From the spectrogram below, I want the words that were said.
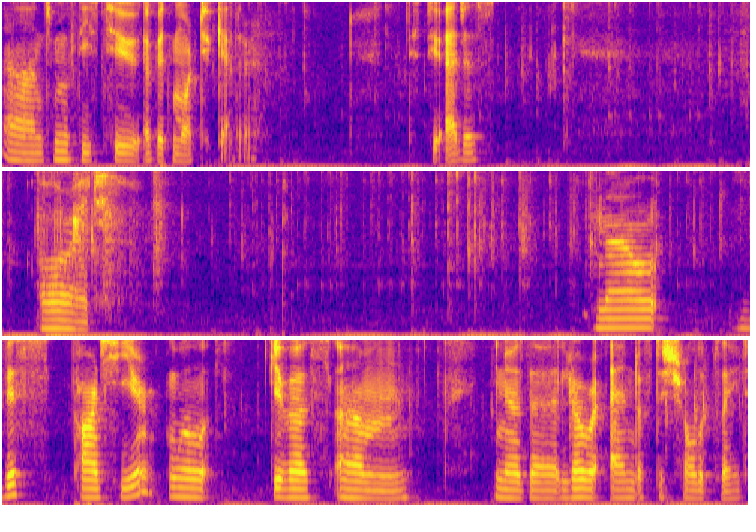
and move these two a bit more together. These two edges. Alright. Now this part here will give us um, you know the lower end of the shoulder blade.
